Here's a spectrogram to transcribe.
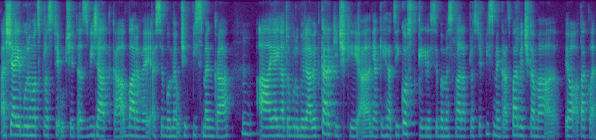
Až já je budu moc prostě učit zvířátka, barvy, až se budeme učit písmenka Hmm. a já jí na to budu vyrábět kartičky a nějaké hrací kostky, kde si budeme skládat prostě písmenka s barvičkama a, jo, a takhle.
